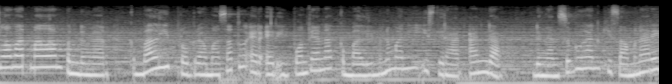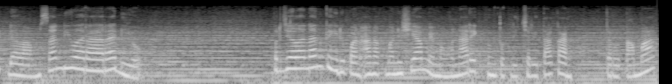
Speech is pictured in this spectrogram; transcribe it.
Selamat malam pendengar. Kembali program 1 RRI Pontianak kembali menemani istirahat Anda dengan suguhan kisah menarik dalam Sandiwara Radio. Perjalanan kehidupan anak manusia memang menarik untuk diceritakan, terutama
